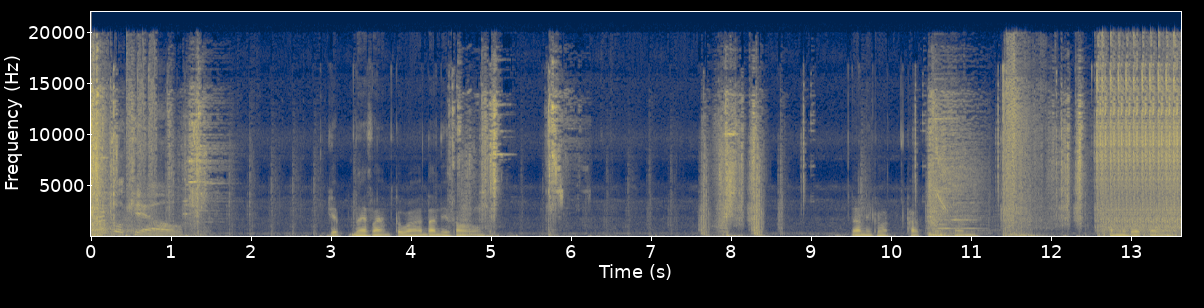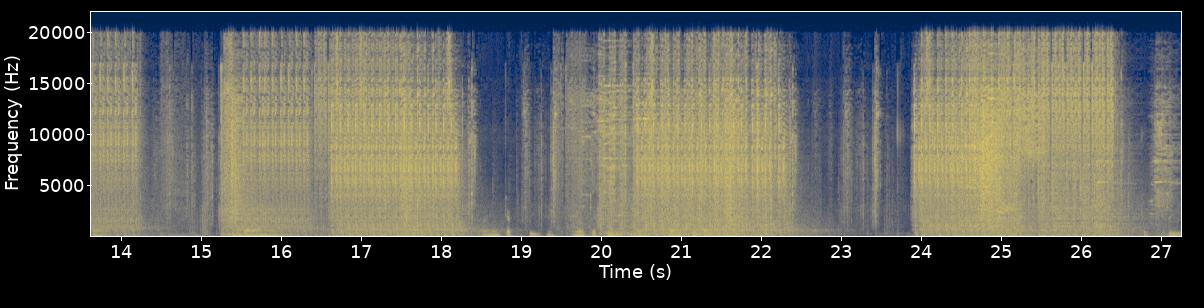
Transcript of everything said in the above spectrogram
triple kill. เก็บได้สามตัวดันที่สอง ดันนี้ก็ตัดเหมือนกันทำระเบิดไปแล้วก็ด้านหนึ่งอันนี้เก็บสี่เออเก็บสี่เนี่ยดันที่สามเก็บสี่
